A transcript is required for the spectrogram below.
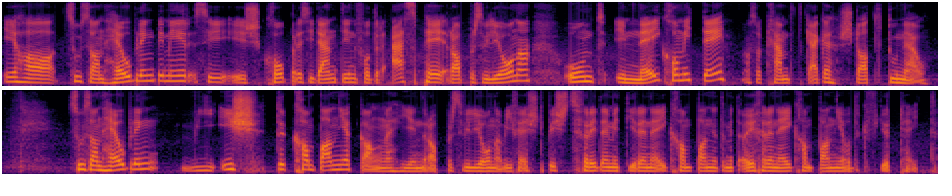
Ich habe Susanne Helbling bei mir. Sie ist Co-Präsidentin der SP Rapperswil-Jona und im Nein-Komitee, also kämpft gegen Stadt Thunau. Susanne Helbling, wie ist die Kampagne gegangen hier in Rapperswil-Jona? Wie fest bist du zufrieden mit Ihrer Nein-Kampagne oder mit eurer Nein-Kampagne, die ihr geführt habt?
